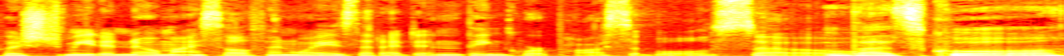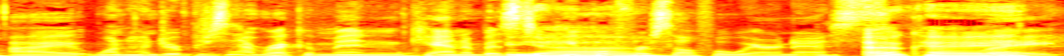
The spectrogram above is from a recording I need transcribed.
pushed me to know myself in ways that i didn't think were possible so That's cool. I 100% recommend cannabis to people for self awareness. Okay. Like,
